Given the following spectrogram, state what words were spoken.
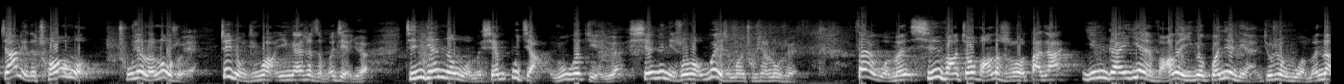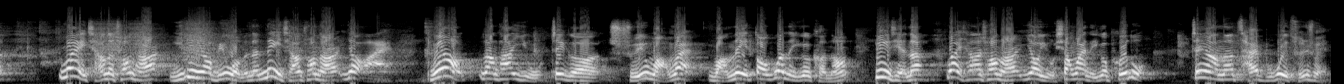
家里的窗户出现了漏水，这种情况应该是怎么解决？今天呢，我们先不讲如何解决，先跟你说说为什么出现漏水。在我们新房交房的时候，大家应该验房的一个关键点就是我们的外墙的窗台一定要比我们的内墙窗台要矮。不要让它有这个水往外往内倒灌的一个可能，并且呢，外墙的窗台要有向外的一个坡度，这样呢才不会存水。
